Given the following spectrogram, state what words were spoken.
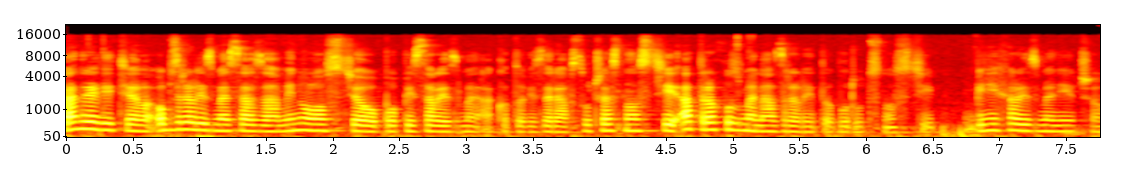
Pán riaditeľ, obzreli sme sa za minulosťou, popísali sme, ako to vyzerá v súčasnosti a trochu sme nazreli do budúcnosti. Vynechali sme niečo?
